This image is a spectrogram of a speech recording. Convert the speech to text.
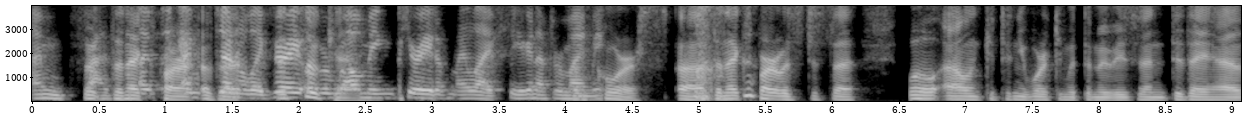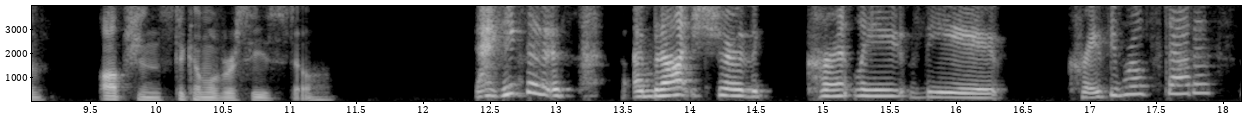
I'm frazzled. The, the next part I'm, I'm of generally the, very overwhelming okay. period of my life. So you're gonna have to remind of me. Of course. Uh, the next part was just a will Alan continue working with the movies and do they have options to come overseas still? I think that it's I'm not sure the currently the crazy world status.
